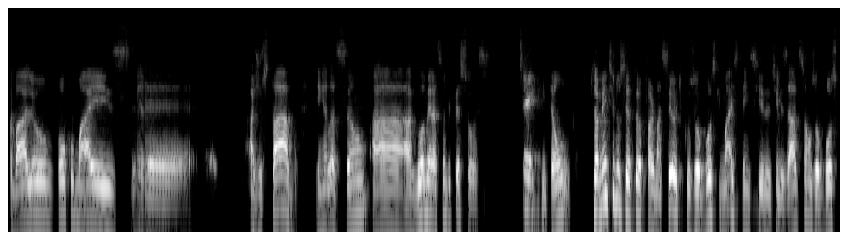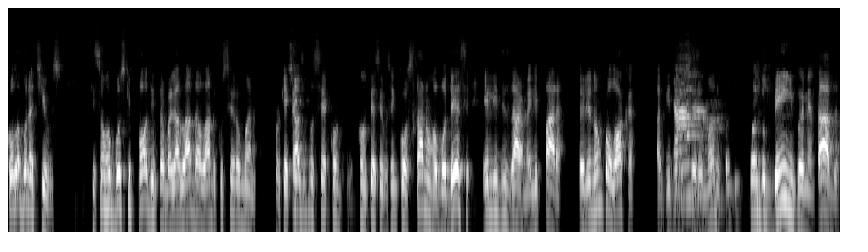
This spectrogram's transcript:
trabalho um pouco mais é, ajustado em relação à aglomeração de pessoas. Sim. Então, principalmente no setor farmacêutico, os robôs que mais têm sido utilizados são os robôs colaborativos, que são robôs que podem trabalhar lado a lado com o ser humano. Porque caso Sim. você aconteça, você encostar num robô desse, ele desarma, ele para. Então ele não coloca a vida ah, do ser humano quando, quando bem implementado,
